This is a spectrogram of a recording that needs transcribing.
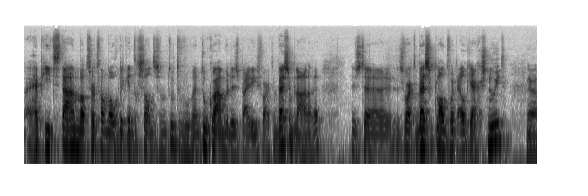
heb je iets staan wat soort van mogelijk interessant is om toe te voegen? En toen kwamen we dus bij die zwarte bessenbladeren. Dus de zwarte bessenplant wordt elk jaar gesnoeid. Ja.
